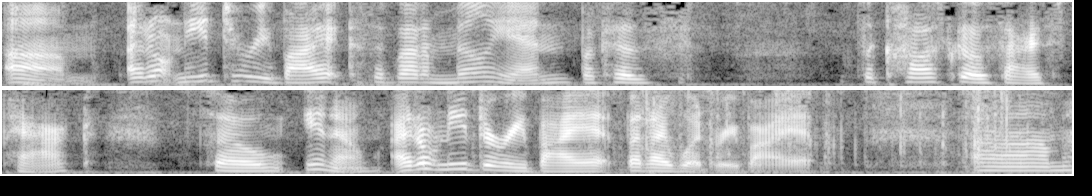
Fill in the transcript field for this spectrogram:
Um, I don't need to rebuy it because I've got a million because it's a Costco sized pack. So, you know, I don't need to rebuy it, but I would rebuy it. Um,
